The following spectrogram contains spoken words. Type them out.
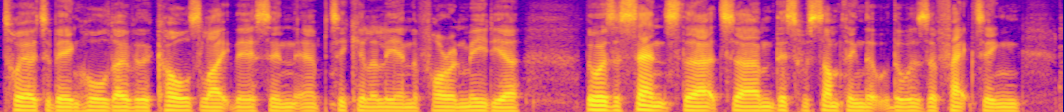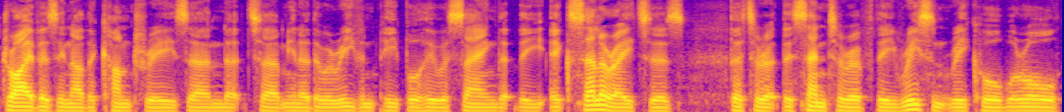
Toyota being hauled over the coals like this, in uh, particularly in the foreign media, there was a sense that um, this was something that, that was affecting drivers in other countries, and that um, you know there were even people who were saying that the accelerators that are at the centre of the recent recall were all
